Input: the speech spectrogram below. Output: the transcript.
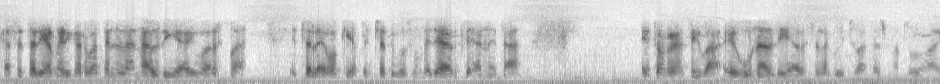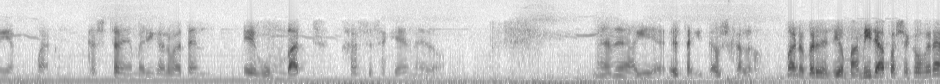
kazetari amerikar baten lanaldia, igual, ba, etzela egokia pentsatuko zuen bere artean, eta eta horregatik ba, egunaldia bezalako hitz bat asmatu, agian, bueno, kasetari amerikar baten egun bat jaztezakeen edo Mene, agia, ez dakit, auskalo. Bueno, berdin dio, mamira pasako gara?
